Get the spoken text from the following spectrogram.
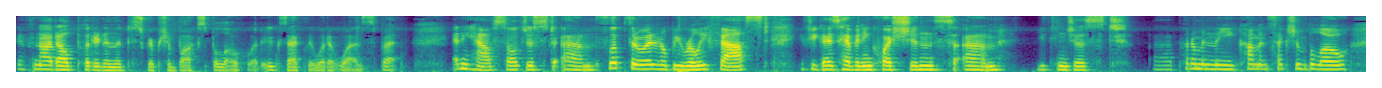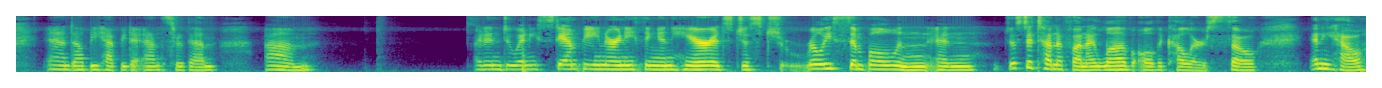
If not, I'll put it in the description box below what exactly what it was. But anyhow, so I'll just um, flip through it. It'll be really fast. If you guys have any questions, um, you can just uh, put them in the comment section below and I'll be happy to answer them. Um, I didn't do any stamping or anything in here. It's just really simple and, and just a ton of fun. I love all the colors. So anyhow,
